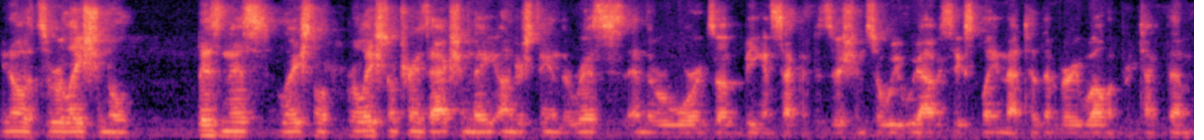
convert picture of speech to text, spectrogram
you know, it's a relational business, relational relational transaction. They understand the risks and the rewards of being in second position. So we, we obviously explain that to them very well and protect them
